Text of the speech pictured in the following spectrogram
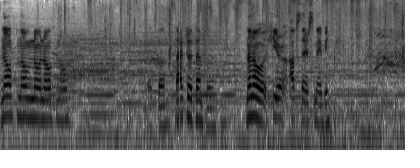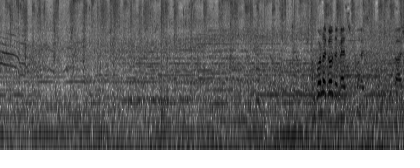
No, no, no, no, no. Let's go. Back to the temple. No, no, here upstairs maybe. I'm gonna go to med supplies. Guys.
